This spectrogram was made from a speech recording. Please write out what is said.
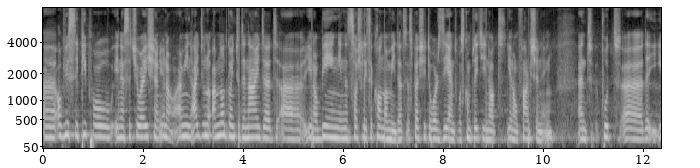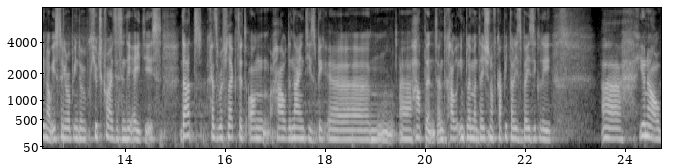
uh, obviously people in a situation you know i mean i do not, i'm not going to deny that uh, you know being in a socialist economy that especially towards the end was completely not you know functioning and put uh, the you know eastern europe into a huge crisis in the 80s that has reflected on how the 90s be, um, uh, happened and how implementation of capitalism basically uh, you know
